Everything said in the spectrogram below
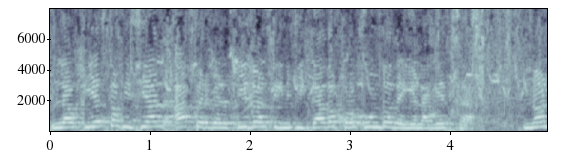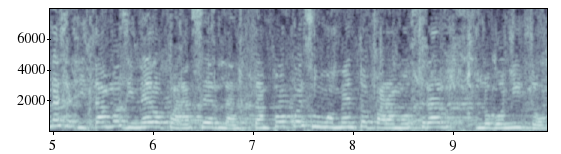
La fiesta oficial ha pervertido el significado profundo de Guelaguetza. No necesitamos dinero para hacerla, tampoco es un momento para mostrar lo bonito.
